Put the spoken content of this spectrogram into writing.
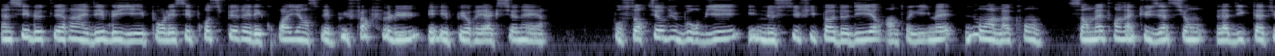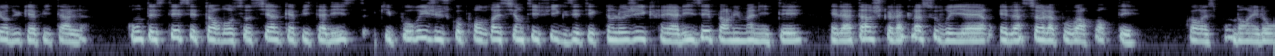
Ainsi le terrain est déblayé pour laisser prospérer les croyances les plus farfelues et les plus réactionnaires. Pour sortir du bourbier, il ne suffit pas de dire, entre guillemets, non à Macron, sans mettre en accusation la dictature du capital. Contester cet ordre social capitaliste qui pourrit jusqu'aux progrès scientifiques et technologiques réalisés par l'humanité est la tâche que la classe ouvrière est la seule à pouvoir porter. Correspondant Hello.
